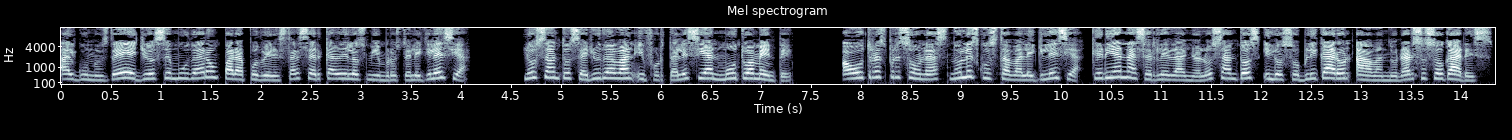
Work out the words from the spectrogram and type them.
Algunos de ellos se mudaron para poder estar cerca de los miembros de la iglesia. Los santos se ayudaban y fortalecían mutuamente. A otras personas no les gustaba la iglesia, querían hacerle daño a los santos y los obligaron a abandonar sus hogares.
